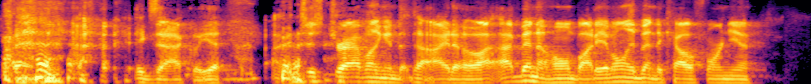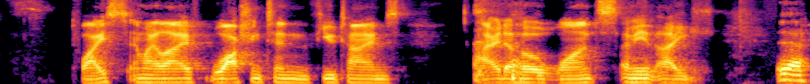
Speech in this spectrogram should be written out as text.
exactly yeah just traveling into to idaho I, i've been a homebody i've only been to california twice in my life washington a few times idaho once i mean like yeah,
